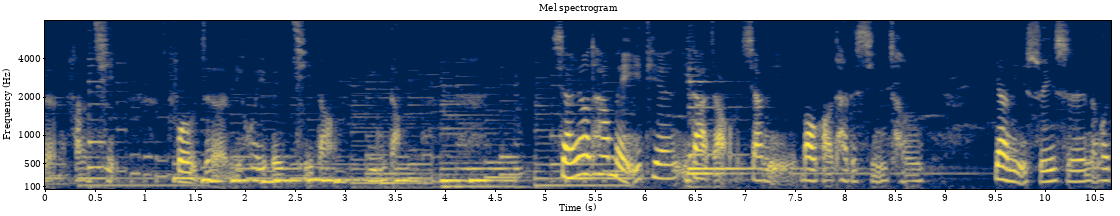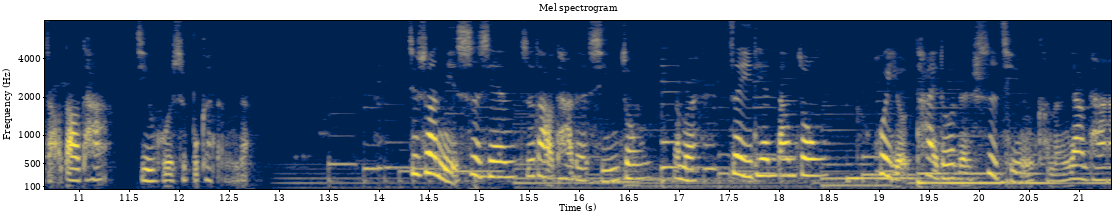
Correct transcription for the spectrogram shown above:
的放弃，否则你会被气到晕倒。想要他每一天一大早向你报告他的行程，让你随时能够找到他，几乎是不可能的。就算你事先知道他的行踪，那么这一天当中会有太多的事情可能让他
